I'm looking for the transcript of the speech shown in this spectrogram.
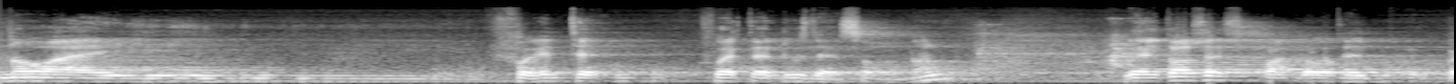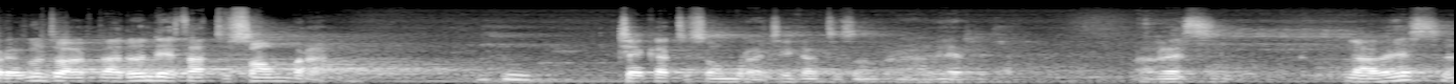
no hay fuerte, fuerte luz del sol, ¿no? Y entonces cuando te pregunto ahorita, ¿dónde está tu sombra? Checa tu sombra, checa tu sombra, a ver. A ver. ¿La ves? eh?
